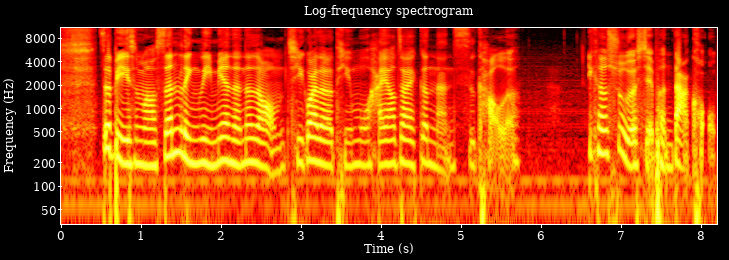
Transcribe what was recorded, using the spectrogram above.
这比什么森林里面的那种奇怪的题目还要再更难思考了。一棵树的血盆大口，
